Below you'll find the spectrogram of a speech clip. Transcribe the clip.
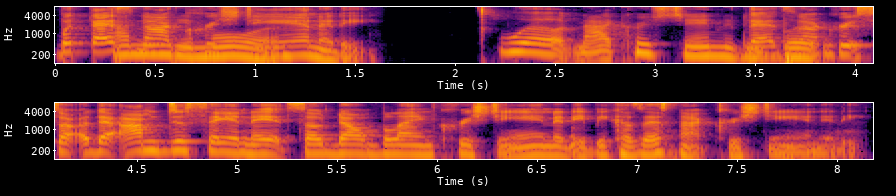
but that's not Christianity. More. Well, not Christianity. That's not So I'm just saying that. So don't blame Christianity because that's not Christianity.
